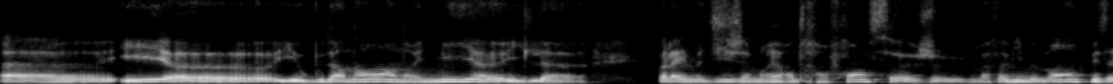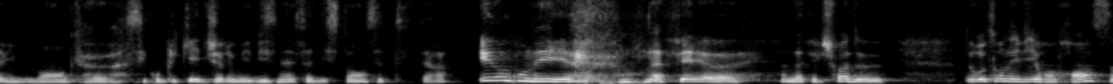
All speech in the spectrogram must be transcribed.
Euh, et, euh, et, au bout d'un an, un an et demi, il voilà, il m'a dit j'aimerais rentrer en France. Je, ma famille me manque, mes amis me manquent. c'est compliqué de gérer mes business à distance, etc. Et donc on est, on a fait, on a fait le choix de, de retourner vivre en France.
